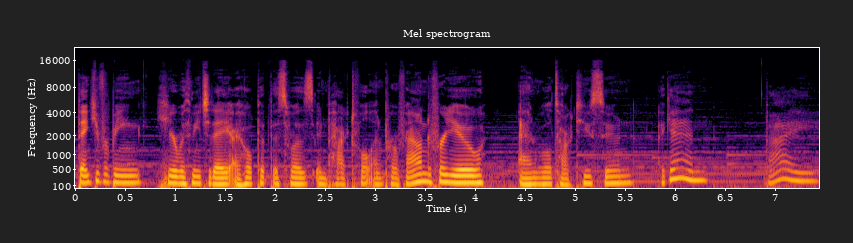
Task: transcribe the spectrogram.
Thank you for being here with me today. I hope that this was impactful and profound for you, and we'll talk to you soon again. Bye.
